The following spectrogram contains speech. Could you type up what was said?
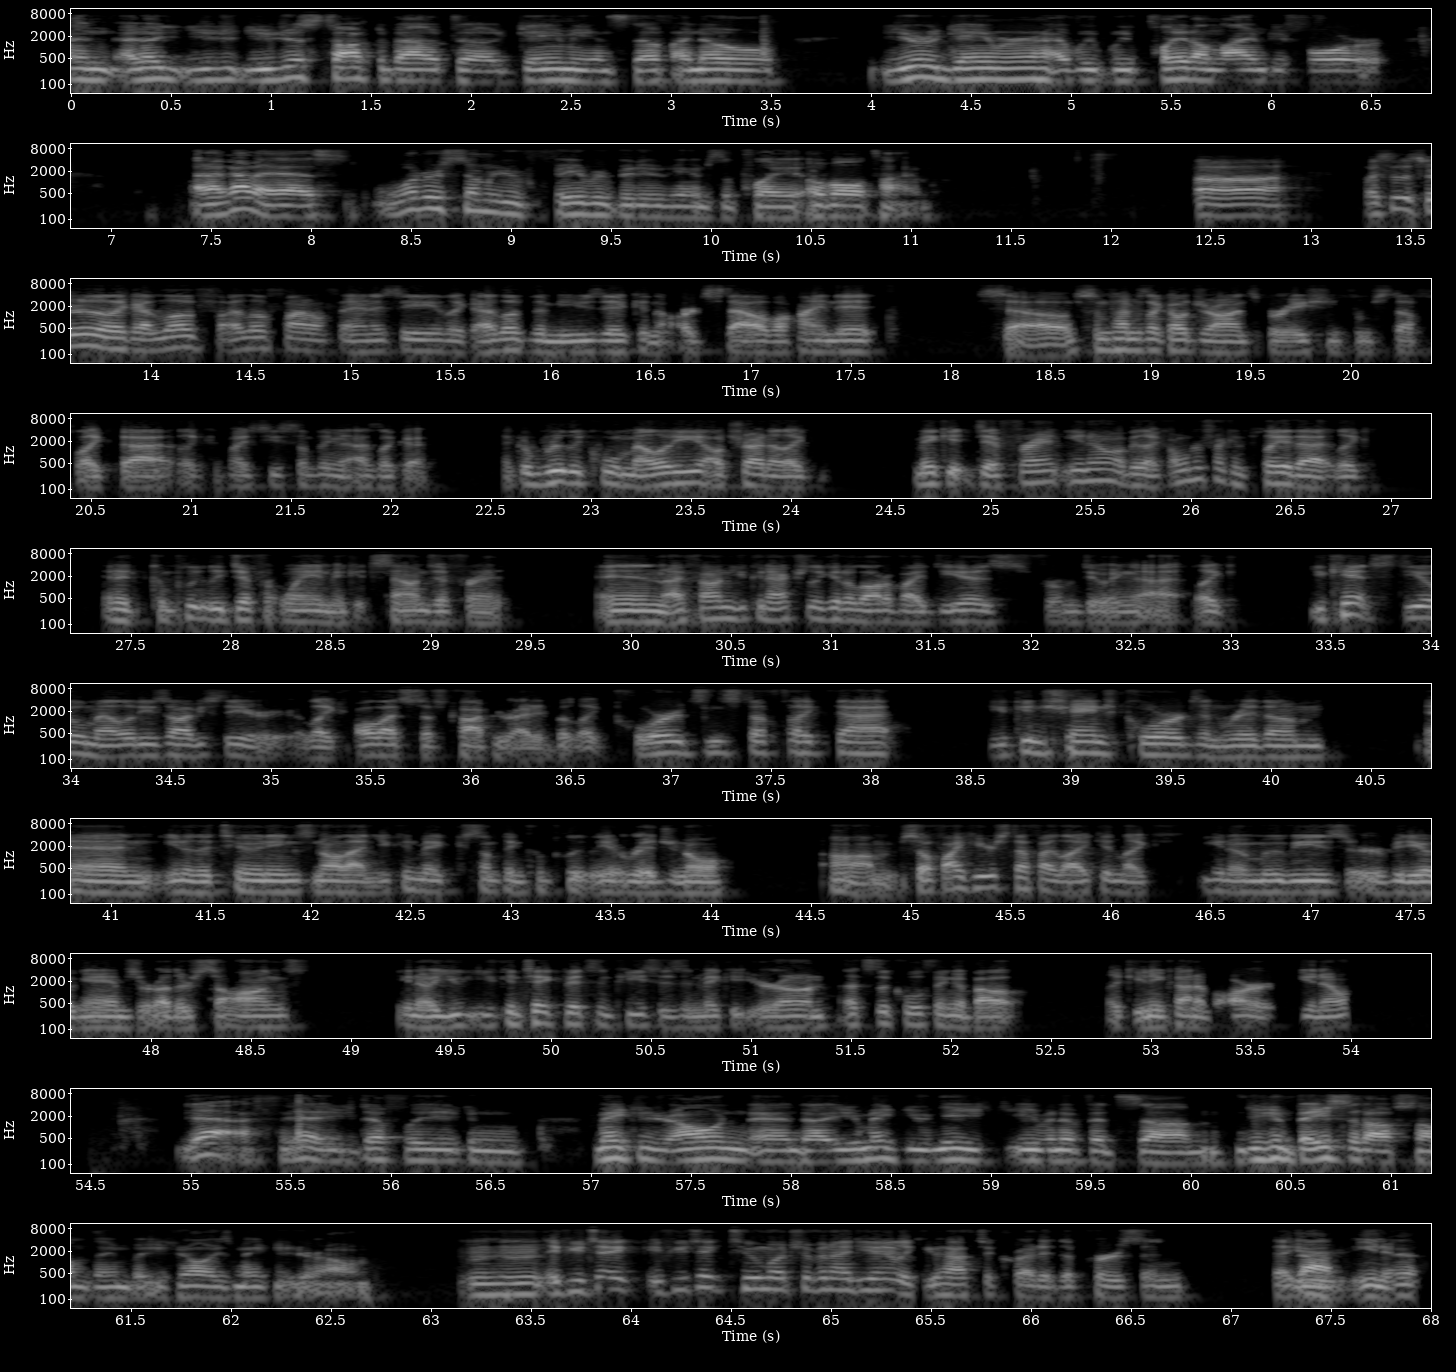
And I know you you just talked about uh, gaming and stuff. I know you're a gamer. and We we played online before, and I gotta ask, what are some of your favorite video games to play of all time? Uh, I said this earlier. Like I love, I love Final Fantasy. Like I love the music and the art style behind it. So sometimes like I'll draw inspiration from stuff like that. Like if I see something that has like a like a really cool melody, I'll try to like make it different. You know, I'll be like, I wonder if I can play that like in a completely different way and make it sound different. And I found you can actually get a lot of ideas from doing that. Like you can't steal melodies, obviously, or like all that stuff's copyrighted, but like chords and stuff like that, you can change chords and rhythm and you know the tunings and all that. You can make something completely original. Um, so if I hear stuff I like in like you know movies or video games or other songs, you know you you can take bits and pieces and make it your own. That's the cool thing about like any kind of art, you know. Yeah, yeah, you definitely you can make it your own, and uh, you make unique, even if it's um you can base it off something, but you can always make it your own. hmm If you take if you take too much of an idea, like you have to credit the person that you're, you know. yeah,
